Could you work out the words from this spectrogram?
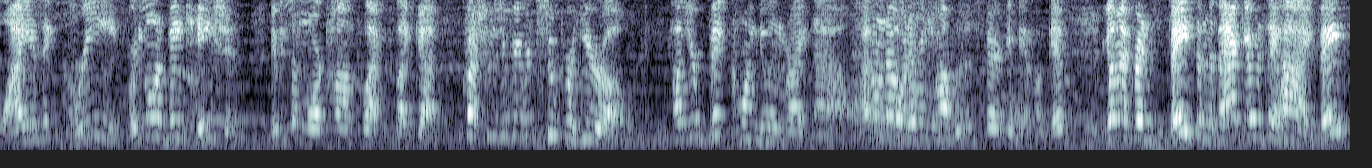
Why is it green? Where do you go on vacation? Maybe something more complex like, uh, Crush, who's your favorite superhero? How's your Bitcoin doing right now? I don't know. Whatever you come up with this is fair game, okay? You got my friend Faith in the back. Everyone say hi. Faith?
